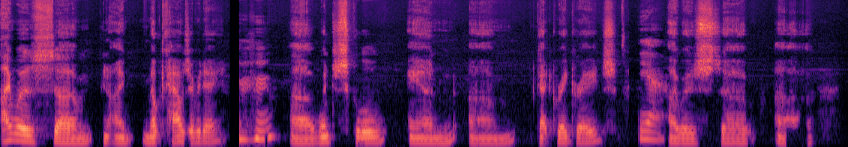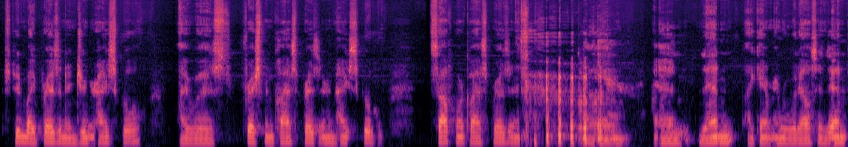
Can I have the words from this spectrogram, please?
I was, um, you know, I milked cows every day, mm-hmm. uh, went to school and um, got great grades. Yeah. I was uh, uh, student body president in junior high school. I was freshman class president in high school, sophomore class president. um, yeah. And then I can't remember what else. And then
